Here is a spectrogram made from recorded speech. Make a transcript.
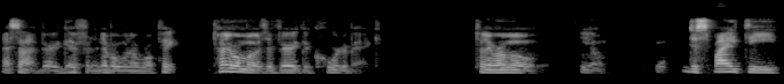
that's not very good for the number one overall pick. Tony Romo is a very good quarterback. Tony Romo, you know, despite the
